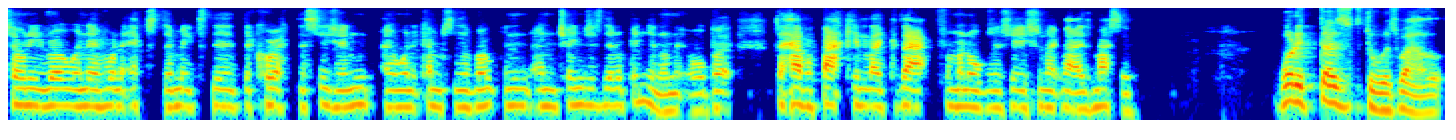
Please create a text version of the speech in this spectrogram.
Tony Rowe and everyone at Exeter makes the, the correct decision uh, when it comes to the vote and, and changes their opinion on it all. But to have a backing like that from an organisation like that is massive. what it does do as well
